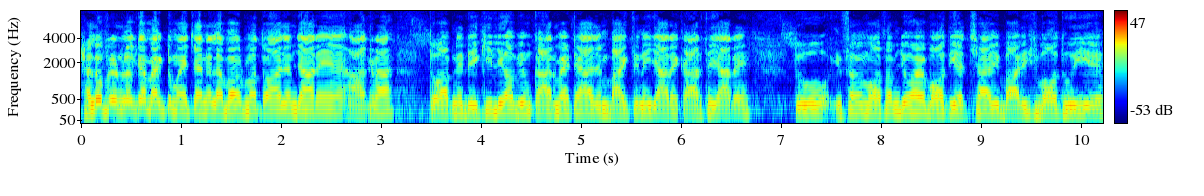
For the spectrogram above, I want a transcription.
Hello friend welcome back to my channel about मा तो आज हम जा रहे हैं आगरा। तो आपने देख ही लिया, अभी हम कार बैठे हैं। आज हम बाइक से नहीं जा रहे हैं कार से जा रहे हैं। तो इस समय मौसम जो है बहुत ही अच्छा है। अभी बारिश बहुत हुई है।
